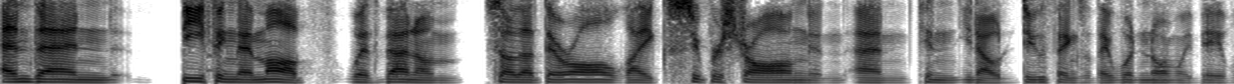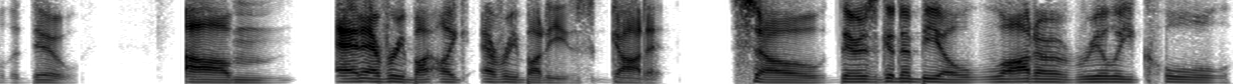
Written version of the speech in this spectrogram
and then beefing them up with venom so that they're all like super strong and and can, you know, do things that they wouldn't normally be able to do. Um and everybody like everybody's got it. So there's going to be a lot of really cool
